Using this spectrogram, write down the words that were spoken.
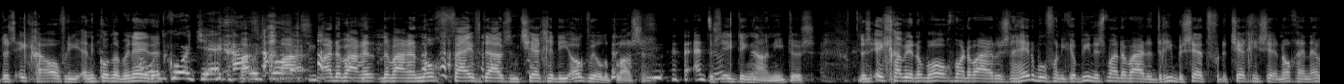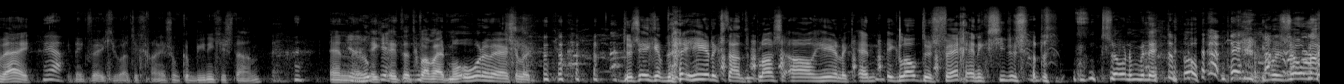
Dus ik ga over die... En ik kom naar beneden. Hou het kort, Jack. Hou Maar, het kort. maar, maar er, waren, er waren nog 5000 Tsjechen die ook wilden plassen. En Dus toen? ik denk, nou niet. Dus, dus ik ga weer omhoog. Maar er waren dus een heleboel van die cabines. Maar er waren er drie bezet voor de Tsjechische en nog een en wij. Ja. Ik denk, weet je wat, ik ga in zo'n kabinetje staan. En eh, ik, het, het kwam uit mijn oren werkelijk. Dus ik heb daar heerlijk staan te plassen. Oh, heerlijk. En ik loop dus weg en ik zie dus dat het zo naar beneden loopt. Ik ben zo lang.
